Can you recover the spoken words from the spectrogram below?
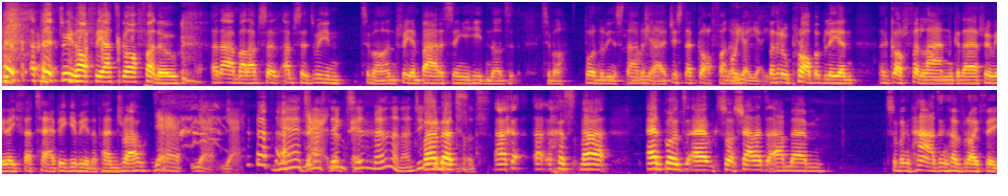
peth, peth dwi'n hoffi atgoffa nhw yn aml amser, amser dwi'n, ti'n mo, yn rhy embarrassing i hyd yn oed, ti'n mo, bod nhw'r un stafell oh, yeah. jyst atgoffa nhw. Oh, yeah, yeah, yeah. Bydden nhw probably yn, yn gorffen lan gyda rhywun eitha tebyg i fi yn y pen draw. Ie, ie, yeah. yeah, dyna'r thing ti'n meddwl yna. Mae'n meddwl. Achos mae, er bod, um, so siarad am, um, so fy nghad yng nghyfraith i,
